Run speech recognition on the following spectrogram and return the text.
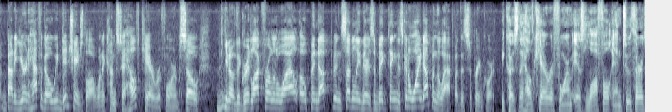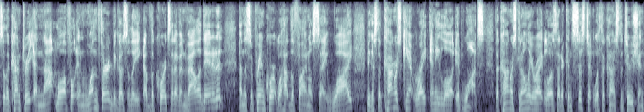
about a year and a half ago, we did change the law when it comes to health care reform. So, you know, the gridlock for a little while opened up, and suddenly there's a big thing that's going to wind up in the lap of the Supreme Court. Because the health care reform is lawful in two thirds of the country and not lawful in one third because of the of the courts that have invalidated it, and the Supreme Court will have the final say. Why? Because the Congress can't write any law it wants. The Congress can only write laws that are consistent with the Constitution,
